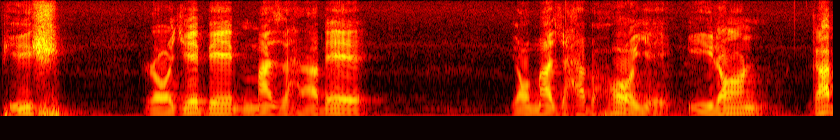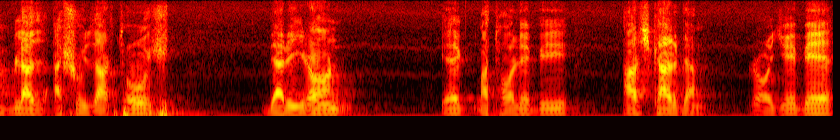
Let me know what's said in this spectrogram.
پیش راجع به مذهب یا مذهبهای ایران قبل از اشوزرتشت در ایران یک مطالبی عرض کردم راجع به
